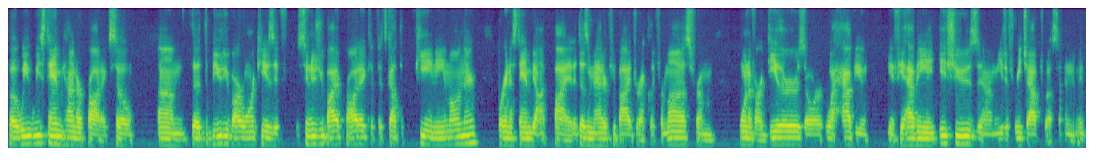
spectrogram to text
but we we stand behind our product. So um, the the beauty of our warranty is if as soon as you buy a product, if it's got the P and E on there, we're going to stand by it. It doesn't matter if you buy directly from us, from one of our dealers, or what have you. If you have any issues, um, you just reach out to us. And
